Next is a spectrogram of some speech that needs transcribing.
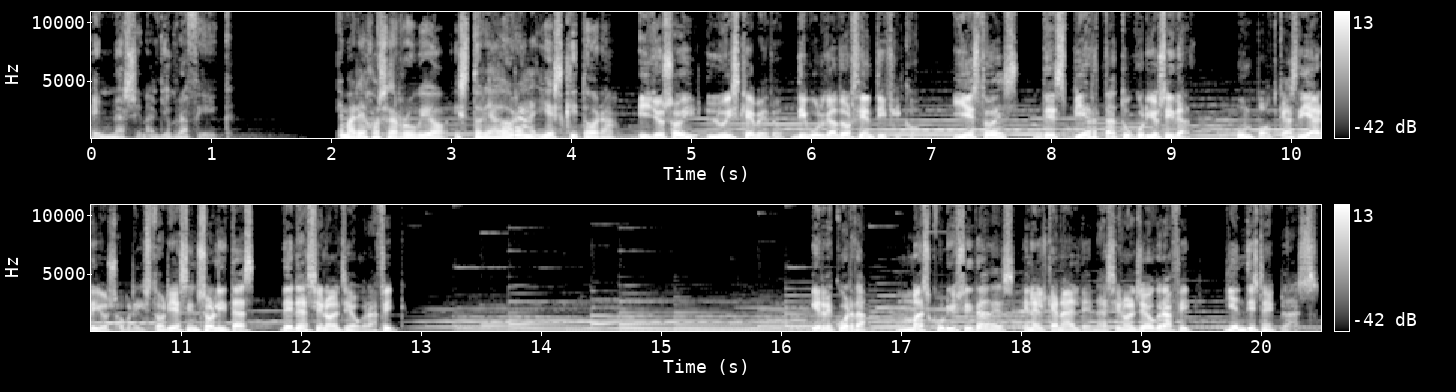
en National Geographic. María José Rubio, historiadora y escritora. Y yo soy Luis Quevedo, divulgador científico. Y esto es Despierta tu curiosidad, un podcast diario sobre historias insólitas de National Geographic. Y recuerda, más curiosidades en el canal de National Geographic y en Disney Plus.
